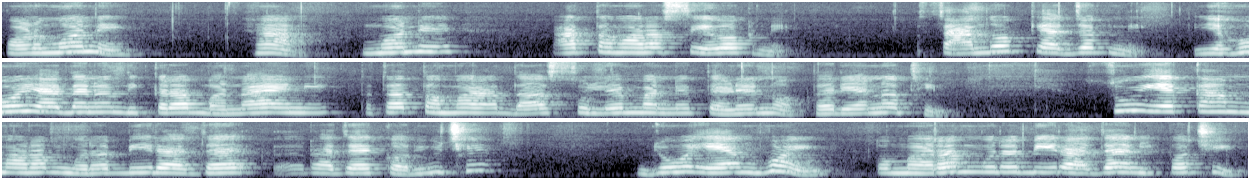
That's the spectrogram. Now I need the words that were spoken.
પણ મને, હા, મને આ તમારા સેવકને, સાદો ક્યાજકને યહોયાદાના દીકરા બનાયને તથા તમારા દાસ સુલેમાનને તેણે નોતર્યા નથી. શું એ કામ મારા મુરબી રાજા, રાજાએ કર્યું છે? જો એમ હોય, તો મારા મુરબી રાજાની પછી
